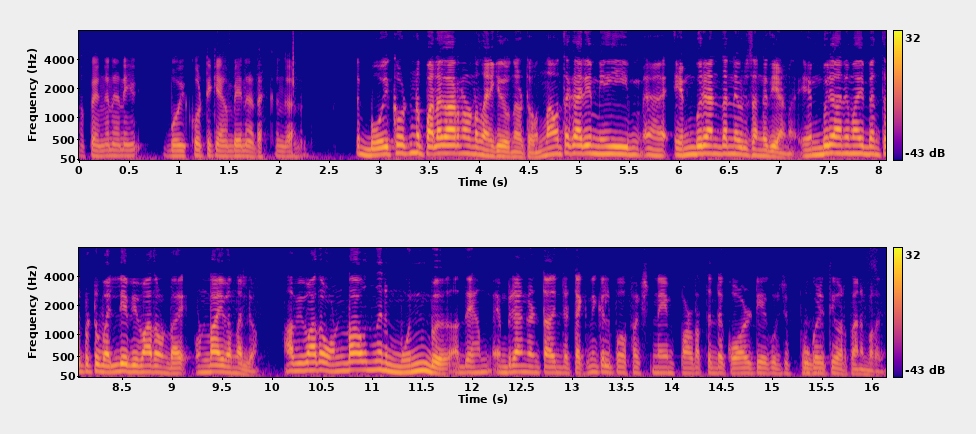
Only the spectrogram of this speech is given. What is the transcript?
അപ്പോൾ എങ്ങനെയാണ് ഈ ബോയ്ക്കോട്ട് ക്യാമ്പയിൻ അടക്കം കാണുന്നത്? ബോയ്ക്കോട്ടിന് പല കാരണമുണ്ടെന്ന് എനിക്ക് തോന്നുന്നു കേട്ടോ. ഒന്നാമത്തെ കാര്യം ഈ എമ്പുരാൻ തന്നെ ഒരു സംഗതിയാണ്. എമ്പുരാനുമായി ബന്ധപ്പെട്ട് വലിയ വിവാദം ഉണ്ടായി ഉണ്ടായി വന്നല്ലോ ആ വിവാദം ഉണ്ടാവുന്നതിന് മുൻപ് അദ്ദേഹം എമ്പുരാൻ കണ്ടിട്ട് അതിന്റെ ടെക്നിക്കൽ പെർഫെക്ഷനെയും പടത്തിന്റെ ക്വാളിറ്റിയെക്കുറിച്ച് പുകഴ്ത്തി വർത്താനം പറഞ്ഞു.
